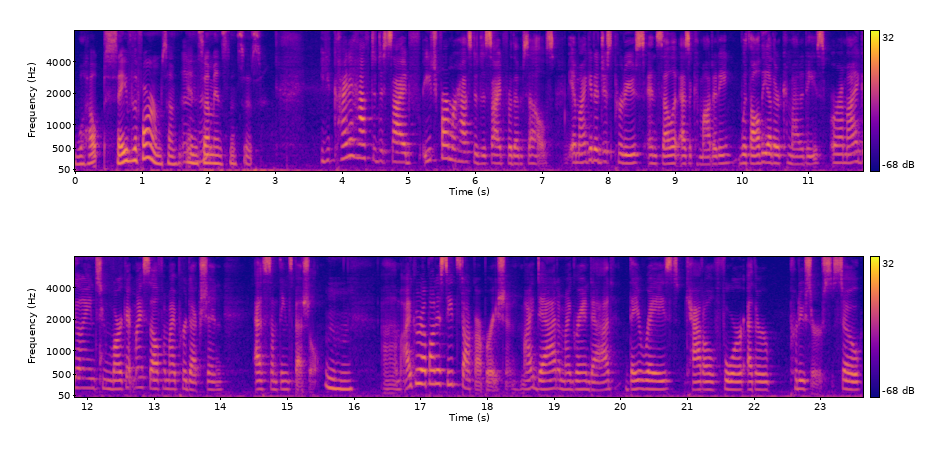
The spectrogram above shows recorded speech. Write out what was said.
will help save the farm some in mm-hmm. some instances. You kind of have to decide each farmer has to decide for themselves. Am i going to just produce and sell it as a commodity with all the other commodities or am i going to market myself and my production as something special mm-hmm. Um, i grew up on a seed stock operation my dad and my granddad they raised cattle for other producers so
